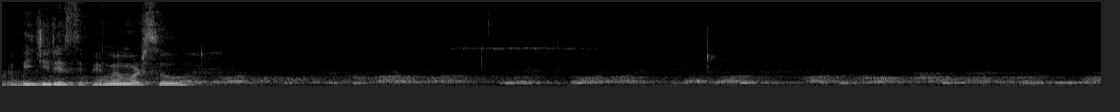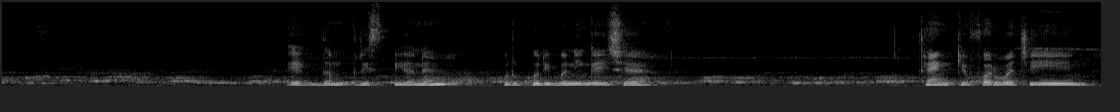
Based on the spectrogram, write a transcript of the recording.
આપણે બીજી રેસીપીમાં મળશું. એકદમ ક્રિસ્પી અને કુરકુરી બની ગઈ છે. થેન્ક યુ ફોર વોચિંગ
